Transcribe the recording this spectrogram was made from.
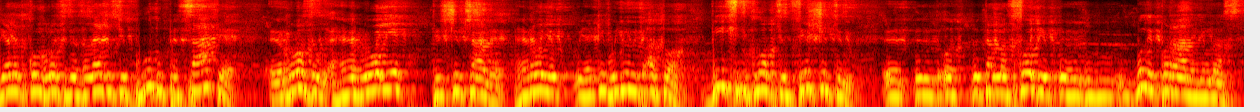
я на такому році незалежності буду писати е, розділ герої Тишківчани, герої, які воюють в АТО. Вісім хлопців, тишківців, е, там на сході були поранені в нас.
